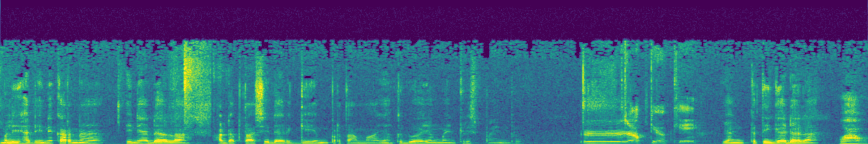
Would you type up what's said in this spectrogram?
melihat ini karena ini adalah adaptasi dari game pertama, yang kedua yang main Chris Pine, bro. hmm oke oke Yang ketiga adalah, wow,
